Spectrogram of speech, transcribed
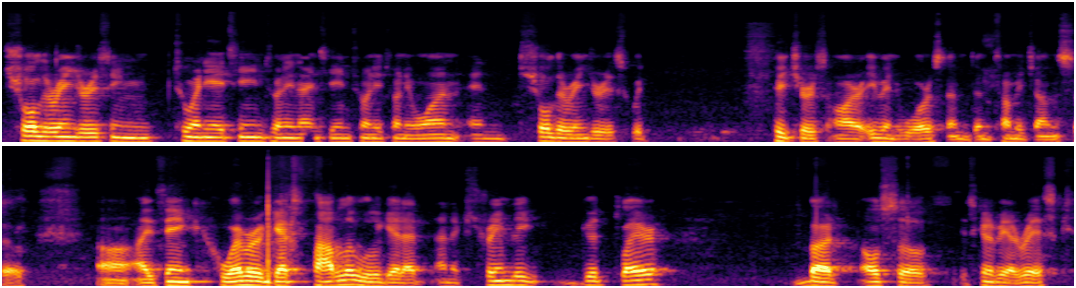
Shoulder injuries in 2018, 2019, 2021, and shoulder injuries with pitchers are even worse than, than Tommy John. So uh, I think whoever gets Pablo will get a, an extremely good player but also it's going to be a risk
